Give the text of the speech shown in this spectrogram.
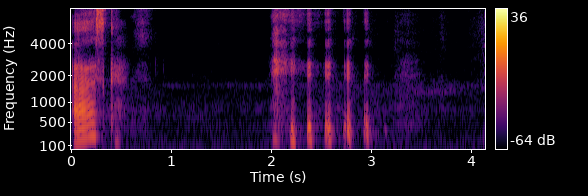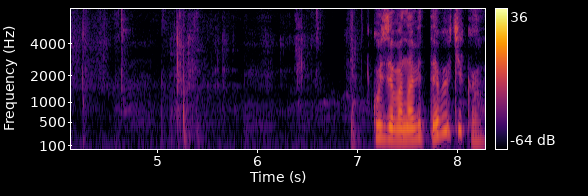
Аска. Кузя, вона від тебе втікала?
